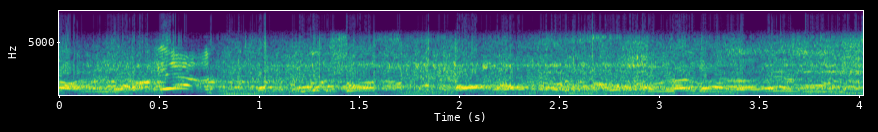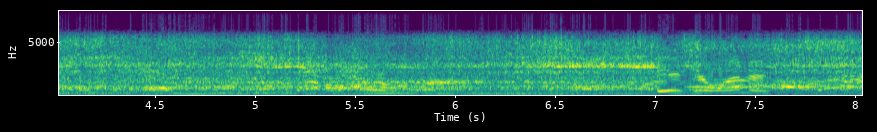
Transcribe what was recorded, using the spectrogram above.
Yeah. Here's your winner.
